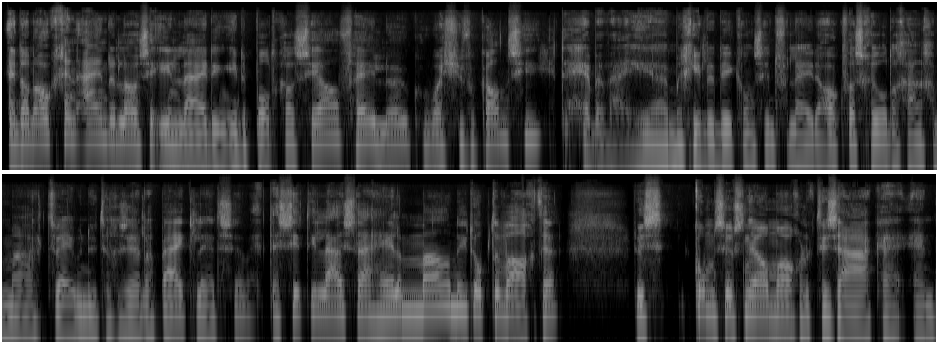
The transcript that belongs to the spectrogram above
En dan ook geen eindeloze inleiding in de podcast zelf. Heel leuk, hoe was je vakantie? Daar hebben wij, uh, Michiel en ik, ons in het verleden ook wel schuldig aan gemaakt. Twee minuten gezellig bijkletsen. Daar zit die luisteraar helemaal niet op te wachten. Dus kom zo snel mogelijk te zaken. En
